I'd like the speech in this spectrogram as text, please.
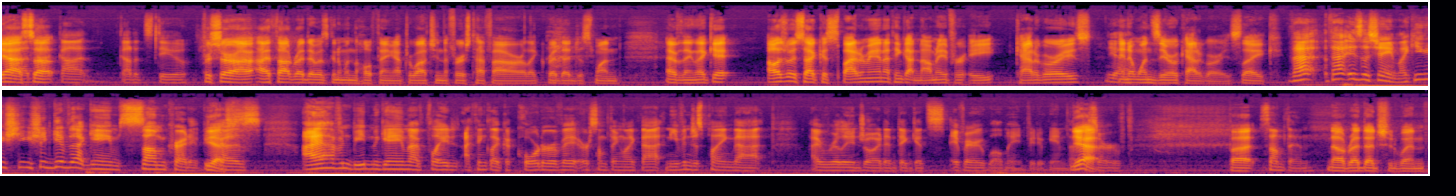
yeah, so got got its due. for sure, I, I thought Red Dead was gonna win the whole thing after watching the first half hour. Like Red Dead just won everything. Like it, I was really sad because Spider Man I think got nominated for eight categories, Yeah. and it won zero categories. Like That that is a shame. Like you, sh- you should give that game some credit Yes. because I haven't beaten the game. I've played I think like a quarter of it or something like that, and even just playing that, I really enjoyed and think it's a very well made video game that Yeah. deserved but something. No, Red Dead should win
